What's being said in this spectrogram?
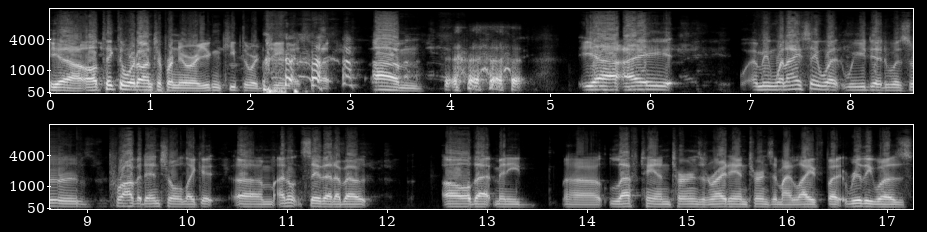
Yeah, I'll take the word entrepreneur. You can keep the word genius. but, um, yeah, I, I mean, when I say what we did was sort of providential, like it, um, I don't say that about all that many uh, left hand turns and right hand turns in my life, but it really was.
